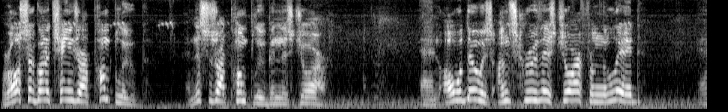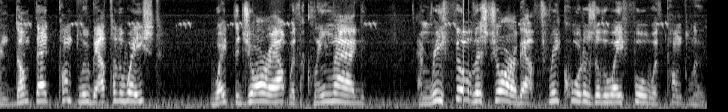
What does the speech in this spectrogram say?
We're also going to change our pump lube. And this is our pump lube in this jar. And all we'll do is unscrew this jar from the lid and dump that pump lube out to the waste wipe the jar out with a clean rag, and refill this jar about three quarters of the way full with pump lube.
